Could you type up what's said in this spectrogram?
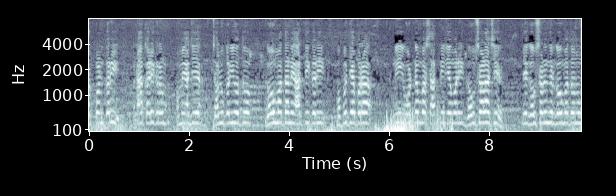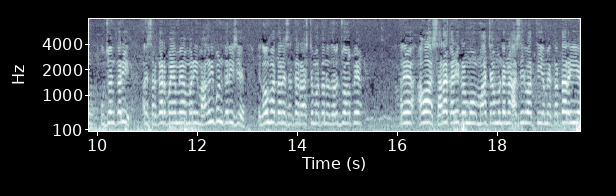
અર્પણ કરી અને આ કાર્યક્રમ અમે આજે ચાલુ કર્યો હતો. ગૌ માતાને આરતી કરી મફતિયાપરાની વોર્ડ નંબર સાતની જે અમારી ગૌશાળા છે, તે ગૌશાળાની અંદર ગૌ માતાનું પૂજન કરી અને સરકાર પાસે અમે અમારી માંગણી પણ કરી છે કે ગૌ માતાને સરકાર રાષ્ટ્રમાતાનો દરજ્જો આપે. અને આવા સારા કાર્યક્રમો મા ચામુંડાના આશીર્વાદથી અમે કરતા રહીએ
